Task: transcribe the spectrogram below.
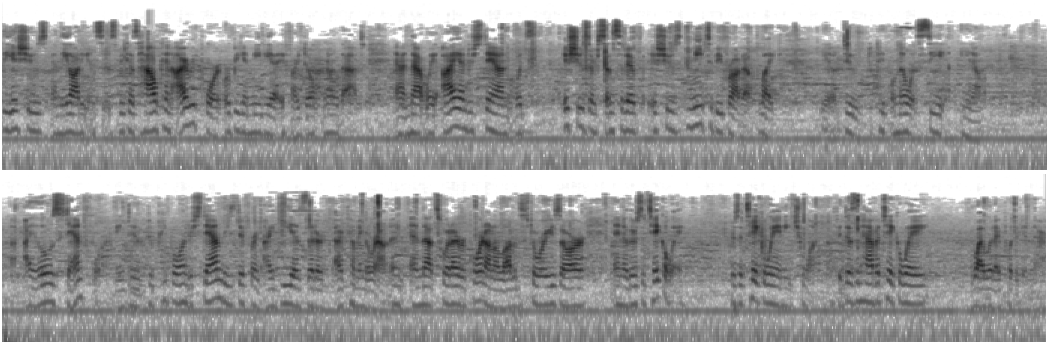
the issues and the audiences because how can I report or be in media if I don't know that? And that way I understand what issues are sensitive, issues need to be brought up like you know do, do people know what C you know IOs stand for? I mean, do, do people understand these different ideas that are, are coming around? And, and that's what I report on. A lot of the stories are, you know, there's a takeaway. There's a takeaway in each one. If it doesn't have a takeaway, why would I put it in there?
